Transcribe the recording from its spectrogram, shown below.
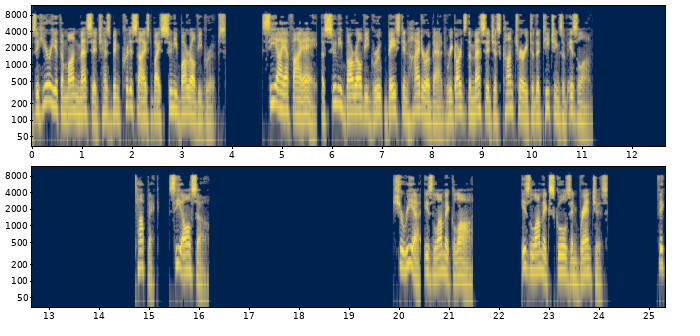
Zahiriyat Amman message has been criticized by Sunni Barelvi groups. CIFIA, a Sunni Barelvi group based in Hyderabad regards the message as contrary to the teachings of Islam. See also Sharia Islamic law Islamic schools and branches. Fiqh.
